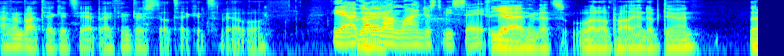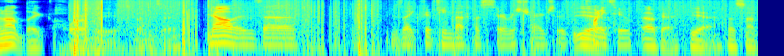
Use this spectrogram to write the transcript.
I haven't bought tickets yet, but I think there's still tickets available. Yeah, I bought it online just to be safe. Yeah, I think that's what I'll probably end up doing. They're not like horribly expensive. No, it was uh, it was like 15 bucks plus service charge, so it's Yeah. 22. Okay, yeah, that's not.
